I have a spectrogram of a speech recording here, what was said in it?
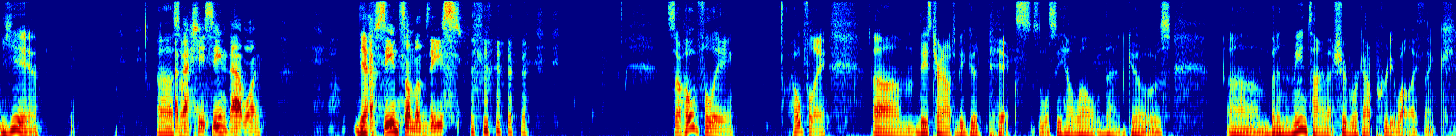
yeah. Uh, so, I've actually seen that one. yeah. I've seen some of these. So hopefully, hopefully, um, these turn out to be good picks. So we'll see how well that goes. Um, but in the meantime, that should work out pretty well, I think.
